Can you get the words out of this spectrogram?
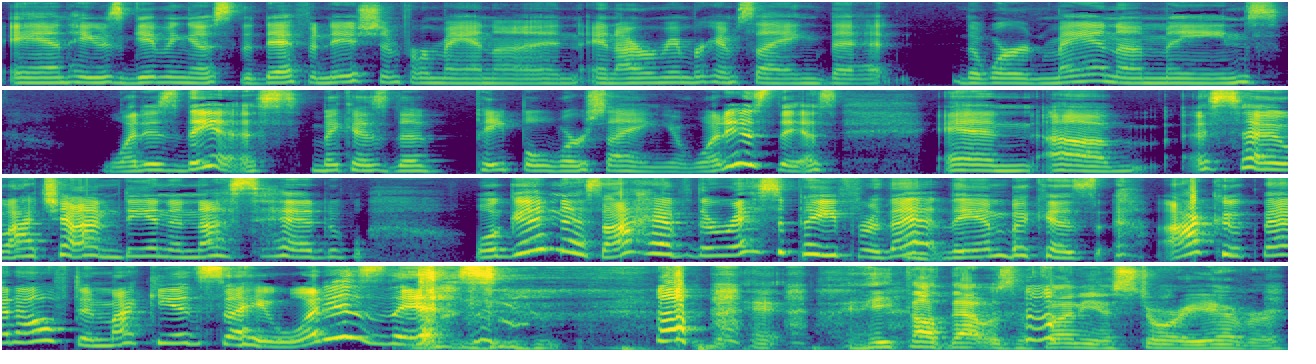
and he was giving us the definition for manna. And, and I remember him saying that the word manna means what is this? Because the people were saying, "Yeah, what is this? And um, so I chimed in and I said, well, goodness, I have the recipe for that then because I cook that often. My kids say, what is this? and and he thought that was the funniest story ever.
